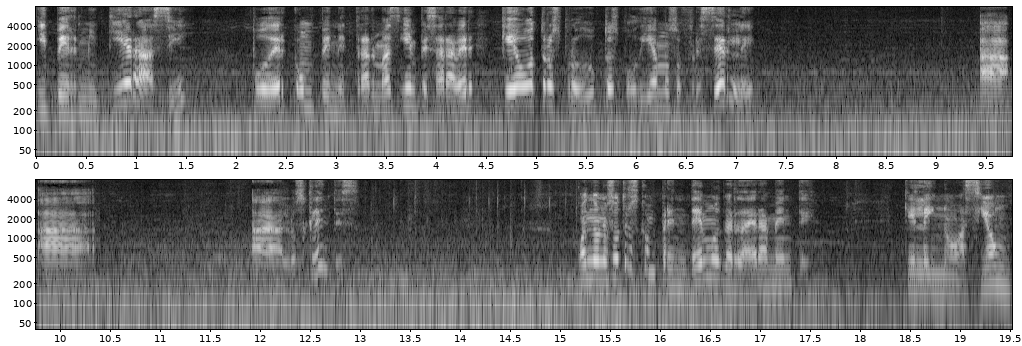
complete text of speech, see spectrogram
y permitiera así poder compenetrar más y empezar a ver qué otros productos podíamos ofrecerle a, a, a los clientes. Cuando nosotros comprendemos verdaderamente que la innovación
